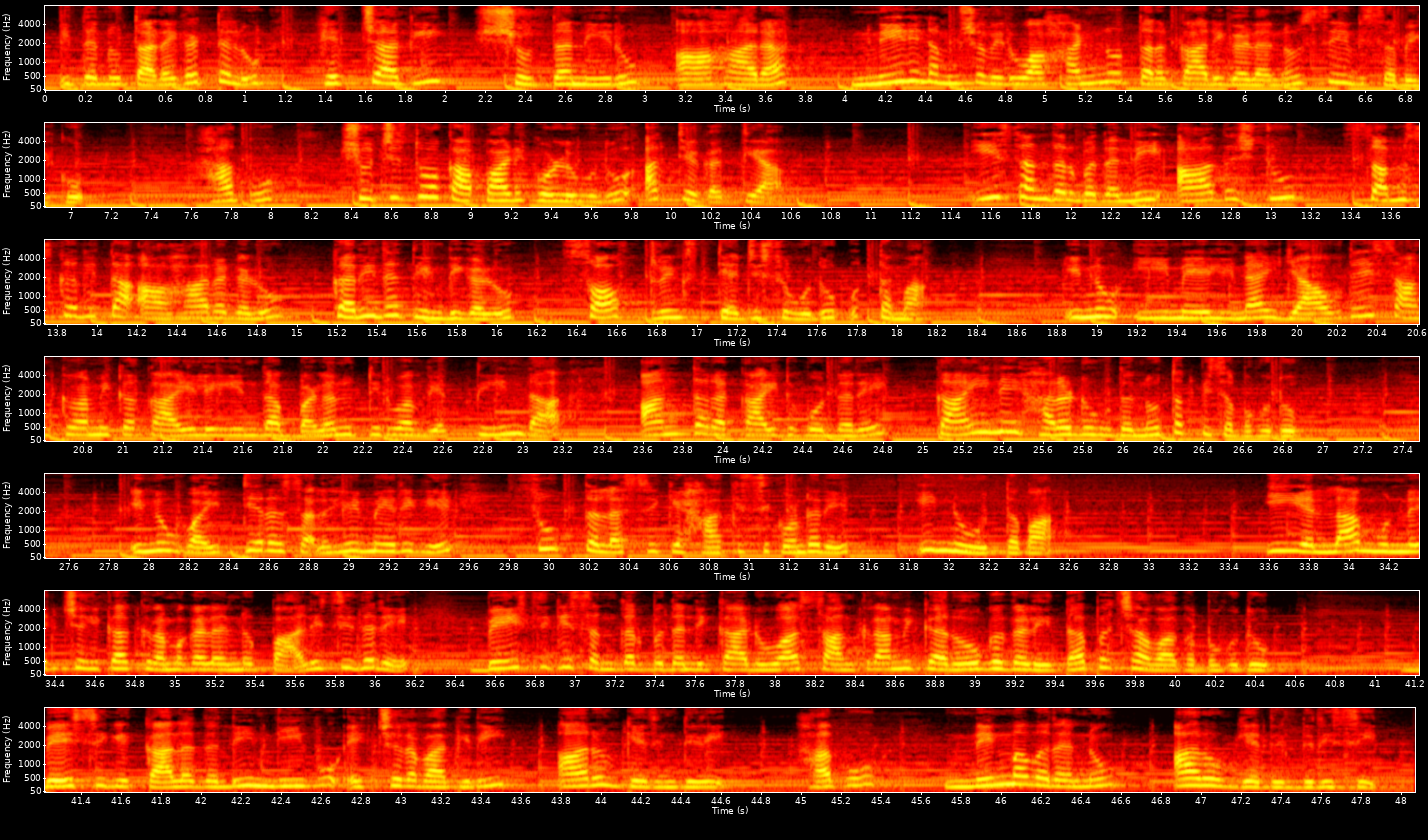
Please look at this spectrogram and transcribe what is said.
ಇದನ್ನು ತಡೆಗಟ್ಟಲು ಹೆಚ್ಚಾಗಿ ಶುದ್ಧ ನೀರು, ಆಹಾರ ನೀರಿನಂಶವಿರುವ ಹಣ್ಣು, ತರಕಾರಿಗಳನ್ನು ಸೇವಿಸಬೇಕು. ಹಾಗೂ ಶುಚಿತ್ವ ಕಾಪಾಡಿಕೊಳ್ಳುವುದು ಅತ್ಯಗತ್ಯ. ಈ ಸಂದರ್ಭದಲ್ಲಿ ಆದಷ್ಟು ಸಂಸ್ಕರಿತ ಆಹಾರಗಳು, ಕರಿದ ತಿಂಡಿಗಳು ಸಾಫ್ಟ್ ಡ್ರಿಂಕ್ಸ್ ತ್ಯಜಿಸುವುದು ಉತ್ತಮ. ಇನ್ನು ಈ ಮೇಲಿನ ಯಾವುದೇ ಸಾಂಕ್ರಾಮಿಕ ಕಾಯಿಲೆಯಿಂದ ಬಳಲುತ್ತಿರುವ ವ್ಯಕ್ತಿಯಿಂದ ಅಂತರ ಕಾಯ್ದುಕೊಂಡರೆ ಕಾಯಿಲೆ ಹರಡುವುದನ್ನು ತಪ್ಪಿಸಬಹುದು. ಇನ್ನು ವೈದ್ಯರ ಸಲಹೆ ಮೇರೆಗೆ ಸೂಕ್ತ ಲಸಿಕೆ ಹಾಕಿಸಿಕೊಂಡರೆ ಇನ್ನೂ ಉತ್ತಮ. ಈ ಎಲ್ಲಾ ಮುನ್ನೆಚ್ಚರಿಕಾ ಕ್ರಮಗಳನ್ನು ಪಾಲಿಸಿದರೆ ಬೇಸಿಗೆ ಸಂದರ್ಭದಲ್ಲಿ ಕಾಡುವ ಸಾಂಕ್ರಾಮಿಕ ರೋಗಗಳಿಂದ ಬಚಾವಾಗಬಹುದು. ಬೇಸಿಗೆ ಕಾಲದಲ್ಲಿ ನೀವು ಎಚ್ಚರವಾಗಿರಿ, ಆರೋಗ್ಯದಿಂದಿರಿ ಹಾಗೂ ನಿಮ್ಮವರನ್ನು ಆರೋಗ್ಯದಿಂದಿರಿಸಿ.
